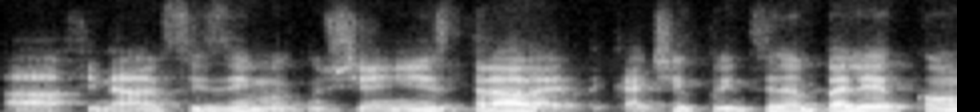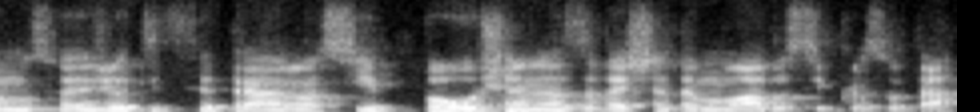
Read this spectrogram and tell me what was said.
А, финанси, взаимоотношения и здраве. Така че принца на белия кон, освен жълтиците, трябва да носи полшена за вечната младост и красота.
